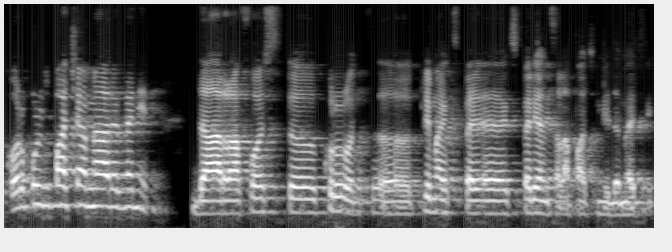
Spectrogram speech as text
corpul, după aceea mi-a revenit. Dar a fost uh, crunt, uh, prima exper- experiență la 4000 de metri.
